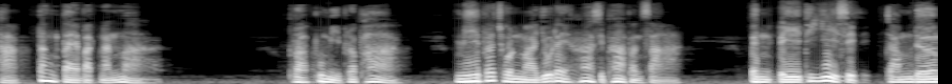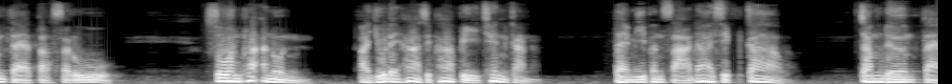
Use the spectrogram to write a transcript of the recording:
ถากตั้งแต่บัดนั้นมา พระผู้มีพระภาค มีพระชนมายุได้ห้าสิบห้าพรรษา เป็นปีที่ยี่สิบจำเดิมแต่ตรัสรู้ ส่วนพระอนุนอายุได้ห้าสิบห้าปีเช่นกัน แต่มีพรรษาได้สิบเก้าจำเดิมแต่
